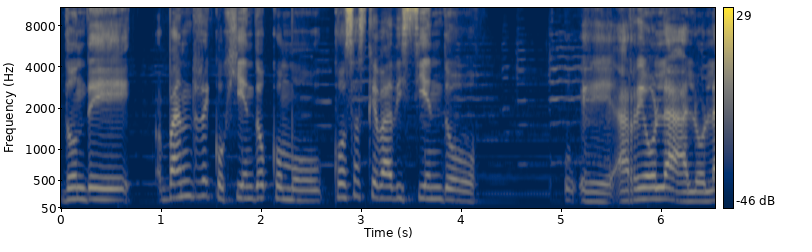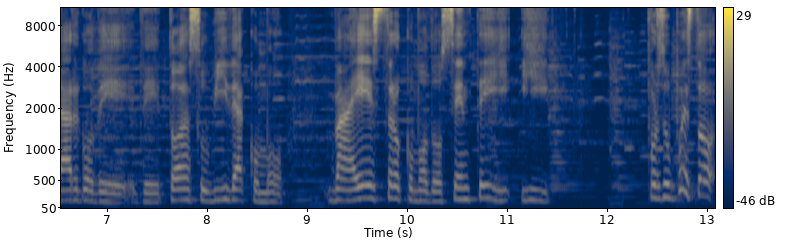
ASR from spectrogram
donde van recogiendo como cosas que va diciendo eh, Arreola a lo largo de, toda su vida como maestro, como docente y, por supuesto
